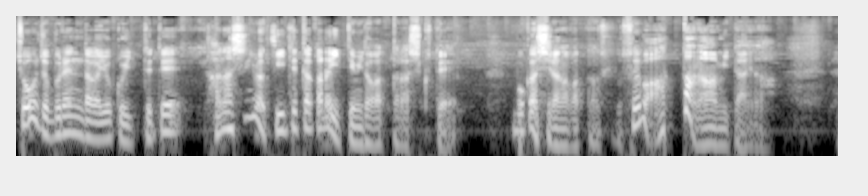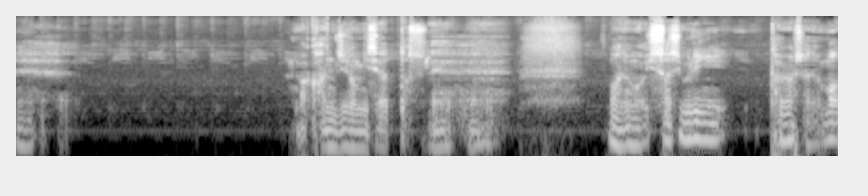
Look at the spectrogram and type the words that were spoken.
長女ブレンダーがよく行ってて、話には聞いてたから行ってみたかったらしくて、僕は知らなかったんですけど、そういえばあったな、みたいな、えーまあ感じの店だったっすね。えーまあでも久しぶりに食べましたね。まあ、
